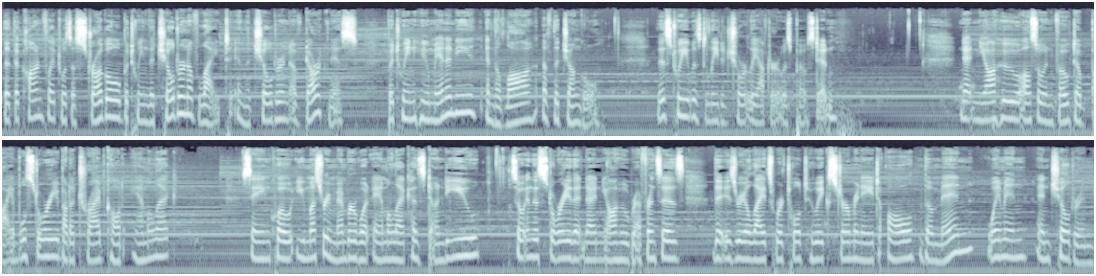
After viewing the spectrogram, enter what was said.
that the conflict was a struggle between the children of light and the children of darkness, between humanity and the law of the jungle. This tweet was deleted shortly after it was posted. Netanyahu also invoked a Bible story about a tribe called Amalek, saying, quote, You must remember what Amalek has done to you. So in the story that Netanyahu references, the Israelites were told to exterminate all the men, women, and children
